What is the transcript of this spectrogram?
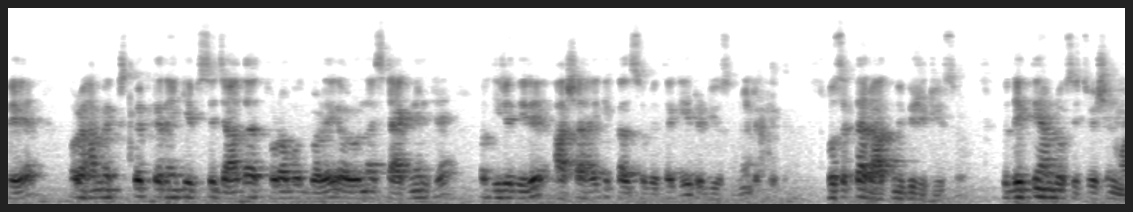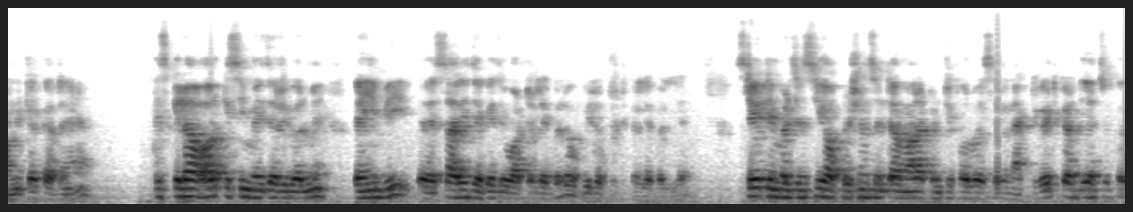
पे है। और हम एक्सपेक्ट कर रहे हैं कि इससे ज़्यादा थोड़ा बहुत बढ़ेगा और ना स्टैगनेंट है और धीरे धीरे आशा है कि कल सुबह तक ये रिड्यूस होने लगेगा। हो सकता है रात में भी रिड्यूस हो। तो देखते हैं हम लोग सिचुएशन मॉनिटर कर रहे हैं। इसके अलावा और किसी मेजर रिवर में कहीं भी सारी जगह जो वाटर लेवल है वो बिलो क्रिटिकल लेवल है स्टेट इमरजेंसी ऑपरेशन सेंटर हमारा 24 फोर बाई सेवन एक्टिवेट कर दिया चुका,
